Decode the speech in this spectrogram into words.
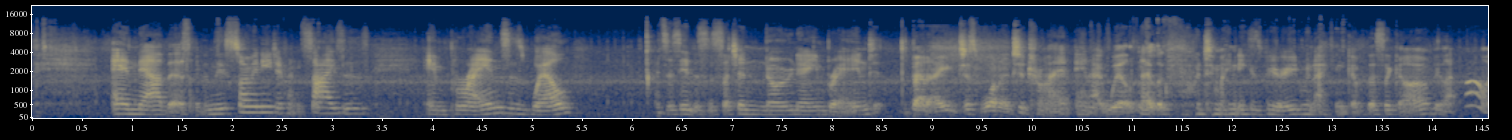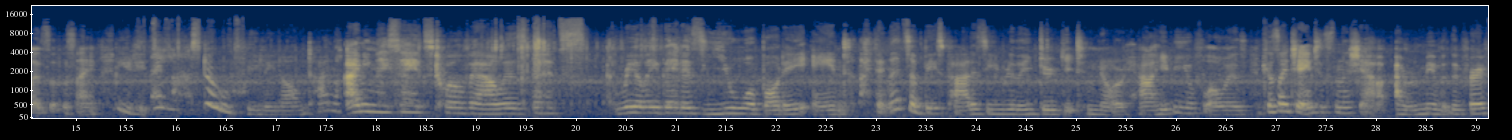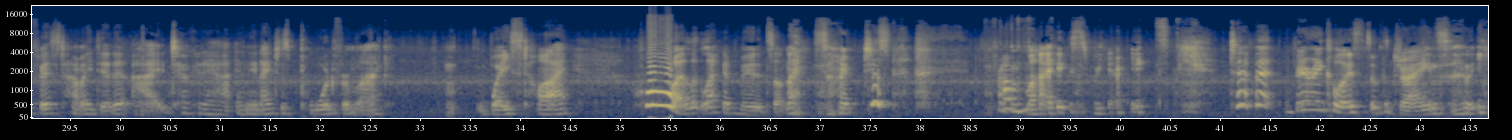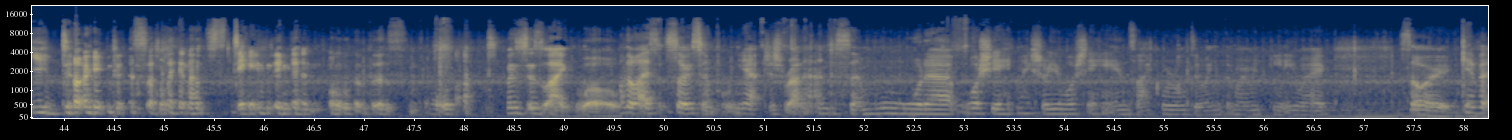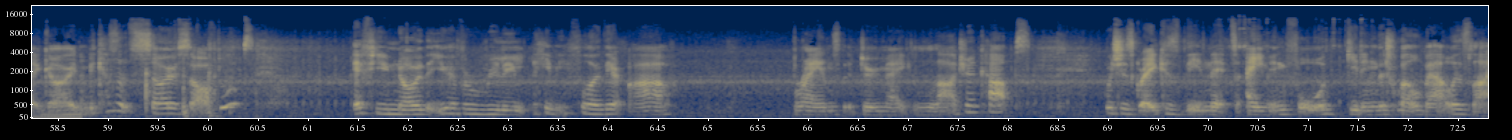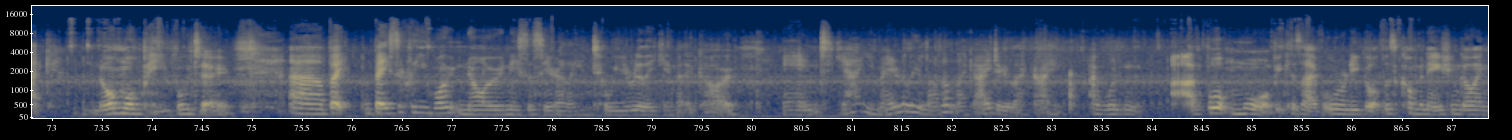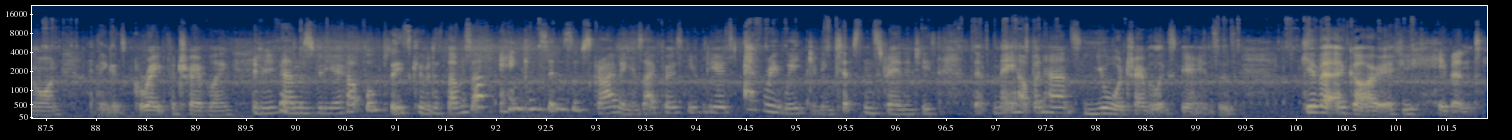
and now this. And there's so many different sizes and brands as well. As I said, this is such a no-name brand, but I just wanted to try it, and I will. And I look forward to my next period when I can give this a go and be like, oh, is it the same? Beauty, they last a really long time. I mean, they say it's 12 hours, but it's really that is your body and I think that's the best part is you really do get to know how heavy your flow is because I changed this in the shower I remember the very first time I did it I took it out and then I just poured from like waist high. Whoo, I look like I'd murdered something. So just from my experience, tip it very close to the drain so that you don't suddenly end up standing in all of this blood. It's just like, whoa. Otherwise, it's so simple. Yeah, just run it under some warm water. Wash your, make sure you wash your hands like we're all doing at the moment anyway. So give it a go. And because it's so soft, if you know that you have a really heavy flow, there are brands that do make larger cups, which is great because then that's aiming for getting the 12 hours like normal people do. Uh, but basically, you won't know necessarily until you really give it a go. And yeah, you may really love it like I do. Like I, I wouldn't I've bought more because I've already got this combination going on. I think it's great for traveling. If you found this video helpful, please give it a thumbs up and consider subscribing as I post new videos every week giving tips and strategies that may help enhance your travel experiences. Give it a go if you haven't.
